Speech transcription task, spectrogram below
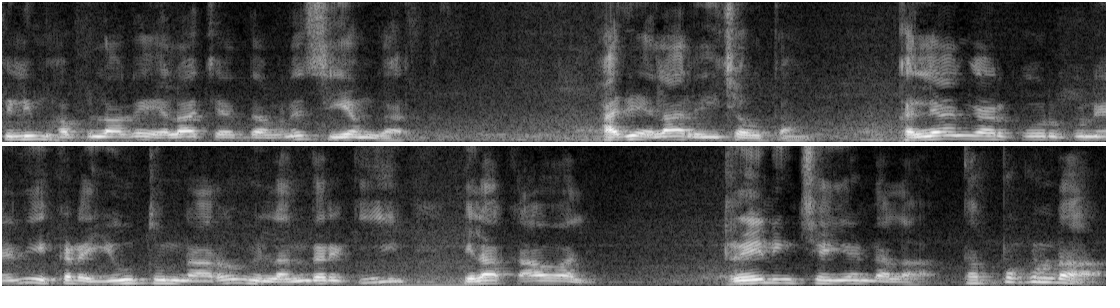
film hub లాగా ఎలా చేద్దామని సీఎం గారు. అది ఎలా రీచ్ అవుతాం. కళ్యాణ్ గారు కోరుకునేది ఇక్కడ యూత్ ఉన్నారు వీళ్ళందరికీ ఇలా కావాలి. ట్రైనింగ్ చేయండి అలా. తప్పకుండా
